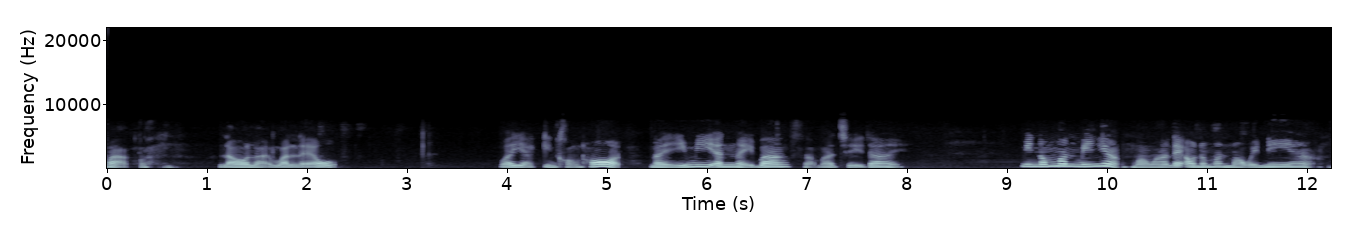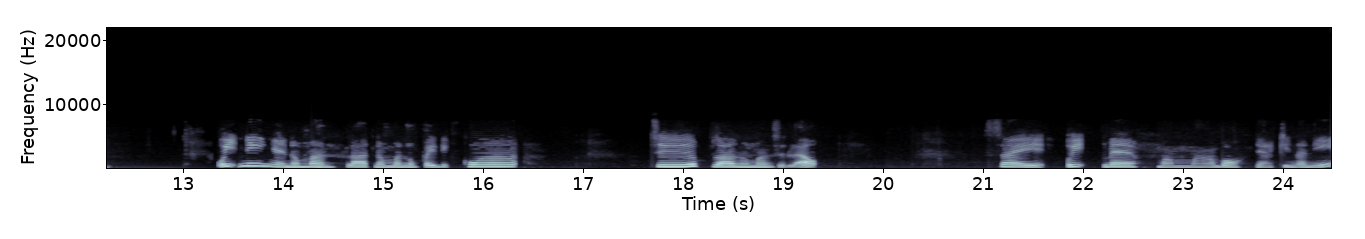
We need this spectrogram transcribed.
ฝาก เราหลายวันแล้ว ว่าอยากกินของทอด ไหนมีอันไหนบ้างสามารถใช้ได้ มีน้ำมันไหมเนี่ยหมาม้าได้เอาน้ำมันมาไว้เนี่ยอุ๊ยนี่ไงน้ำมัน ราดน้ำมันลงไปดีกว่า จึ๊บราดน้ำมันเสร็จแล้ว ใส่อุ๊ยแม่หมาม้าบอกอยากกินอันนี้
